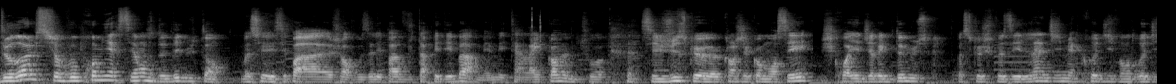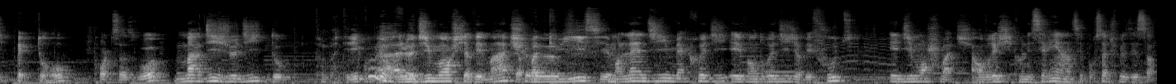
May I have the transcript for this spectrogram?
drôle sur vos premières séances de débutants. Bah c'est pas genre vous allez pas vous taper des barres, mais mettez un like quand même, tu vois. c'est juste que quand j'ai commencé, je croyais j'avais que deux muscles parce que je faisais lundi, mercredi, vendredi pectoraux. Je crois que ça se voit. Mardi, jeudi dos. Bah, en le fait. dimanche il y avait match. Y'a pas de euh, cuisse, y a- lundi, mercredi et vendredi j'avais foot. Et dimanche match. En vrai, j'y connaissais rien, hein, c'est pour ça que je faisais ça.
